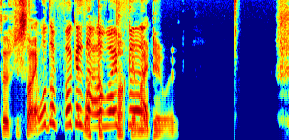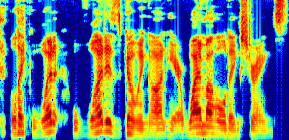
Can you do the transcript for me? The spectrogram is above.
So it's just like what the fuck is what that the on my fuck foot? am I doing? Like what what is going on here? Why am I holding strings?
